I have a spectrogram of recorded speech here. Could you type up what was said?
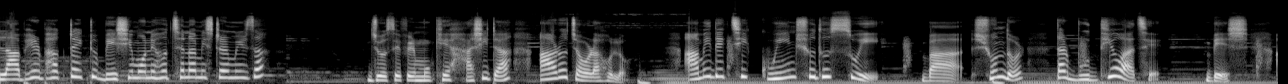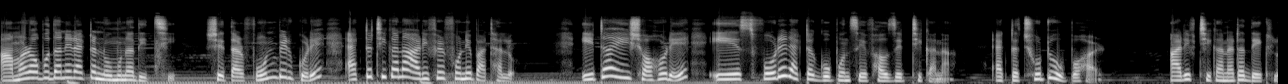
লাভের ভাগটা একটু বেশি মনে হচ্ছে না, মিস্টার মির্জা? জোসেফের মুখে হাসিটা আরও চওড়া হলো। আমি দেখছি কুইন শুধু সুই, বা সুন্দর, তার বুদ্ধিও আছে বেশ, আমার অবদানের একটা নমুনা দিচ্ছি। সে তার ফোন বের করে একটা ঠিকানা আরিফের ফোনে পাঠালো। এটা এই শহরে এএস ফোরের একটা গোপন সেফ হাউসের ঠিকানা, একটা ছোট উপহার। আরিফ ঠিকানাটা দেখল।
